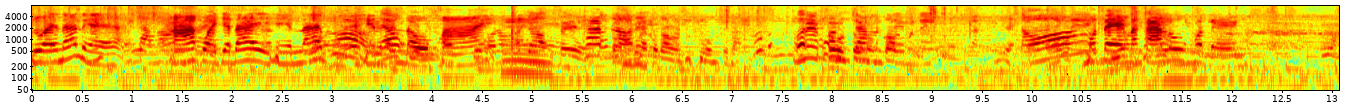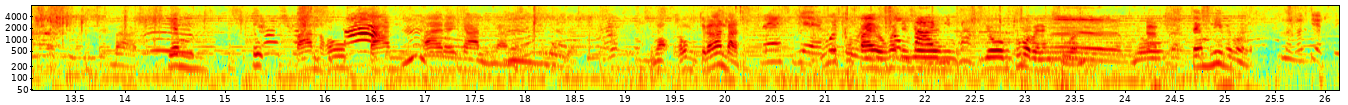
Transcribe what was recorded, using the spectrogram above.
สวยนะเนี่ยหากว่าจะได้เห็นนะเห็นเป็นดอกไม้อืมจ้องเซ่เนี่ยตัวเราดูตัวมันตัวแม่ความจำมันเต็มเนี่ยโอ้ยมดแดงนะคะลูกมดแดงบาทเยี่ยมตุกบานโฮบานถ่ายรายการอย่างเงี้ยเหมาะสมเจริญบัดแน่แย่ต่อไปผมก็จะโยงโยงทั่วไปทั้งสวนโยงเต็มนี่ไปหมดเลย แต่ก็เจ็บสิ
